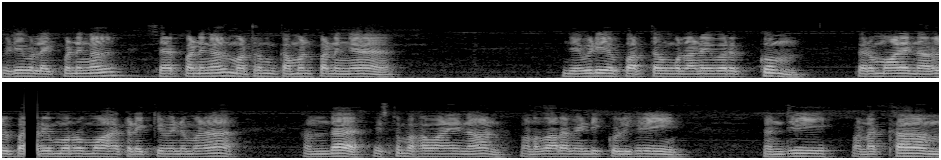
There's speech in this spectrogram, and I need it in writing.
வீடியோவை லைக் பண்ணுங்கள் ஷேர் பண்ணுங்கள் மற்றும் கமெண்ட் பண்ணுங்கள் இந்த வீடியோ பார்த்த உங்கள் அனைவருக்கும் பெருமாளின் அருள் பரிமுறமாக கிடைக்க வேண்டுமென அந்த விஷ்ணு பகவானை நான் மனதார வேண்டிக் கொள்கிறேன். நன்றி வணக்கம்.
